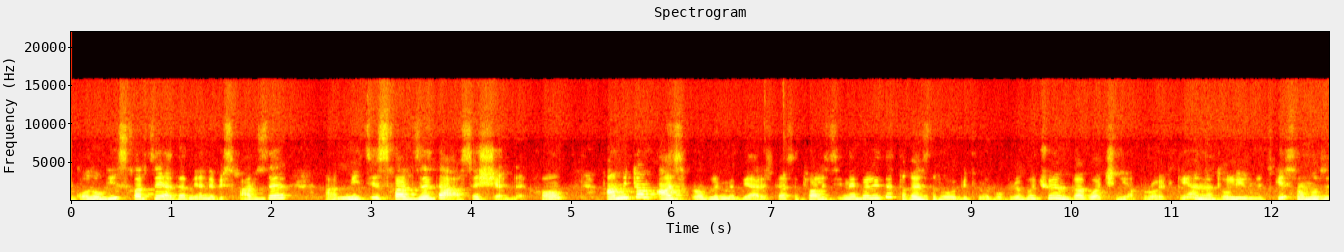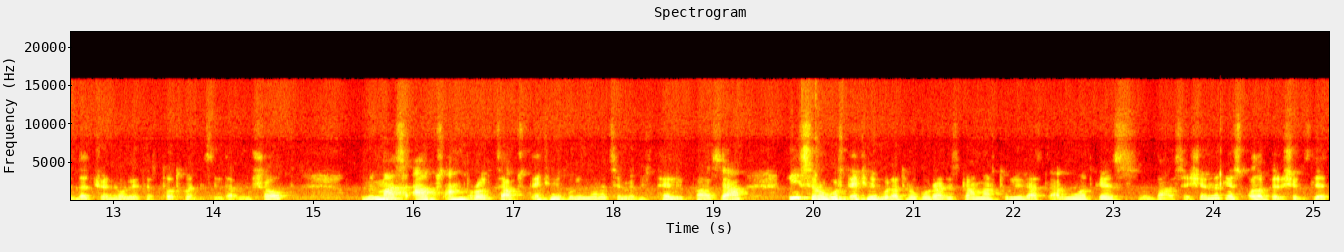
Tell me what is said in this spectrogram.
ეკოლოგიის ხარჯზე, ადამიანების ხარჯზე, მიწის ხარჯზე და ასე შემდეგ, ხო? ამიტომ ეს პრობლემები არის გასათვალისწინებელი და დღესდღეობით მეგობრებო, ჩვენ გაგვაჩნია პროექტი ანატოლი იუნიცკის, რომელზედაც ჩვენ 2014 წლიდან მუშაობთ. მას აქვს ამ პროექტს აქვს ტექნიკური მონაცემების მთელი ბაზა. ის როგორც ტექნიკურად როგორ არის გამართული, რაც წარმოადგენს და ასე შემდეგ, ეს ყველაფერი შეგიძლიათ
